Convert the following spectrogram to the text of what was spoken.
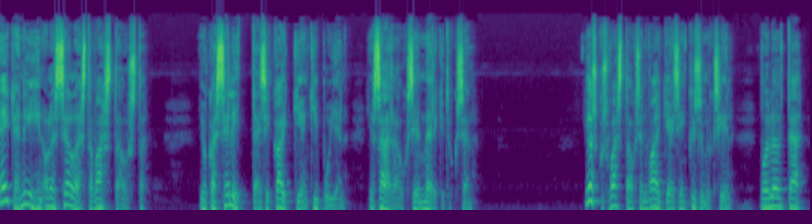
Eikä niihin ole sellaista vastausta, joka selittäisi kaikkien kipujen ja sairauksien merkityksen. Joskus vastauksen vaikeisiin kysymyksiin voi löytää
